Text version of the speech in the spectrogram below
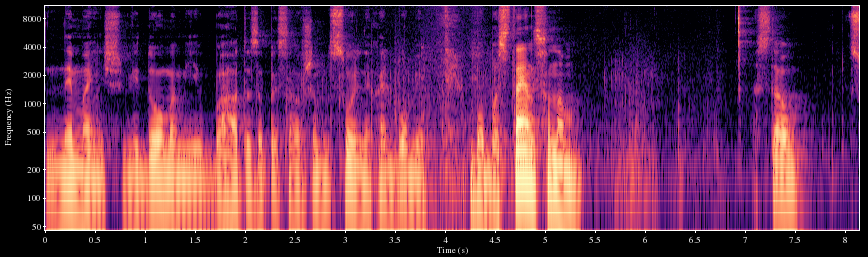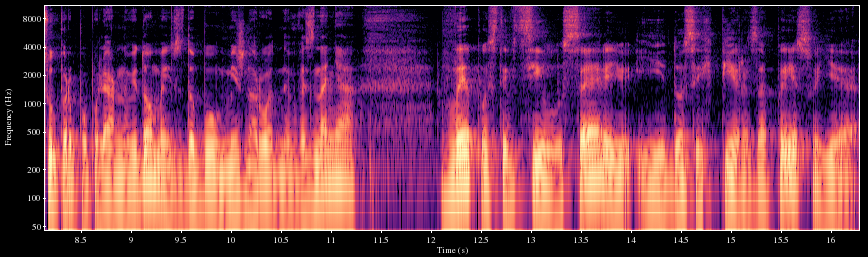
не менш відомим і багато записавшим сольних альбомів Бобо Стенсоном. Став суперпопулярно відомий, здобув міжнародне визнання, випустив цілу серію і до сих пір записує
